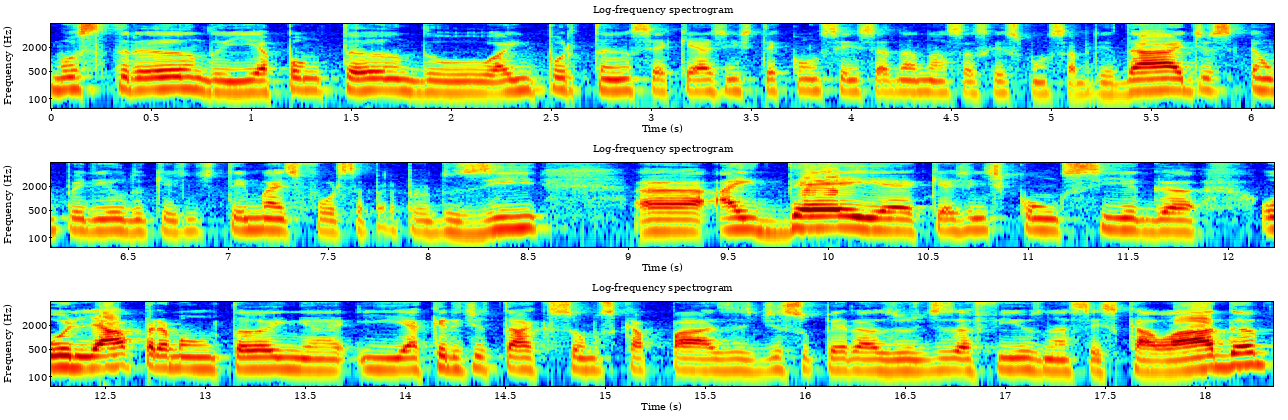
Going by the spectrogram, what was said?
mostrando e apontando a importância que é a gente ter consciência das nossas responsabilidades. É um período que a gente tem mais força para produzir. Uh, a ideia é que a gente consiga olhar para a montanha e acreditar que somos capazes de superar os desafios nessa escalada,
